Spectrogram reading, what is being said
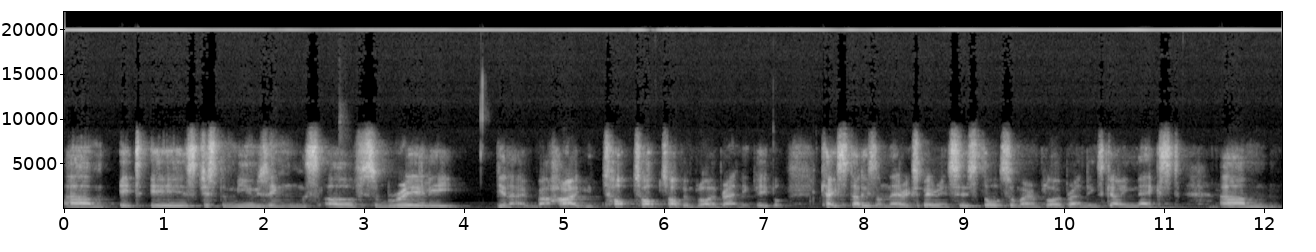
Um, it is just the musings of some really, you know, high, top, top, top employer branding people. Case studies on their experiences, thoughts on where employer branding's going next. Um,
